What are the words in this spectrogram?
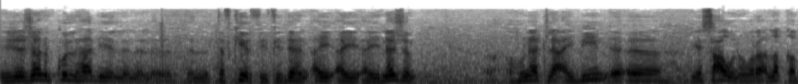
إلى جانب كل هذه ال- ال- ال- التفكير في في ذهن اي اي أي نجم هناك لاعبين آه، آه، يسعون وراء لقب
